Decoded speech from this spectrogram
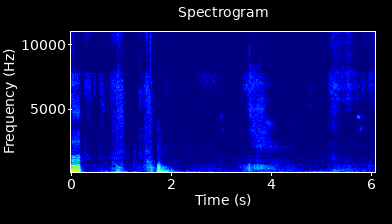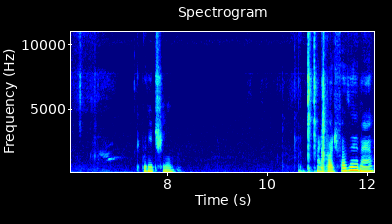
Hum. Que bonitinho. Aí pode fazer, né?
